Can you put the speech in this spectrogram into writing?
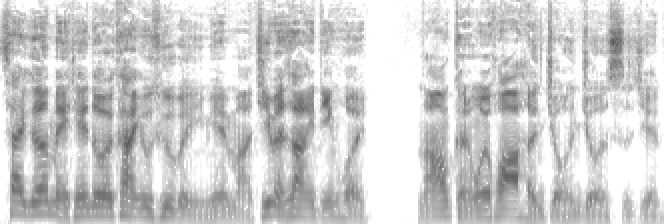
蔡哥每天都会看 YouTube 的影片嘛？基本上一定会，然后可能会花很久很久的时间。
